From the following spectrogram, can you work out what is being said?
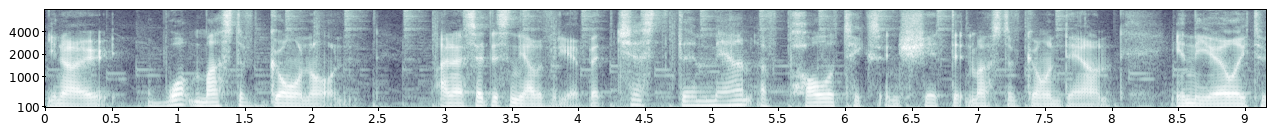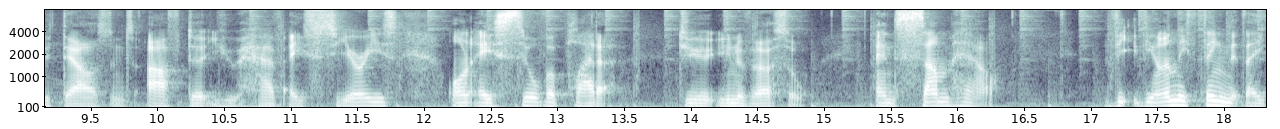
you know, what must have gone on? And I said this in the other video, but just the amount of politics and shit that must have gone down in the early 2000s after you have a series on a silver platter to Universal, and somehow the the only thing that they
